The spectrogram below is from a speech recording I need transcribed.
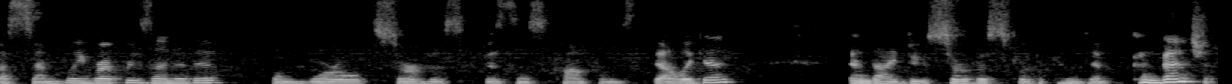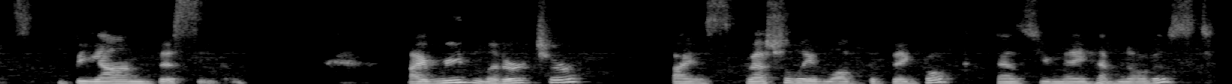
Assembly representative, a World Service Business Conference delegate, and I do service for the con- conventions beyond this, even. I read literature. I especially love the big book, as you may have noticed.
